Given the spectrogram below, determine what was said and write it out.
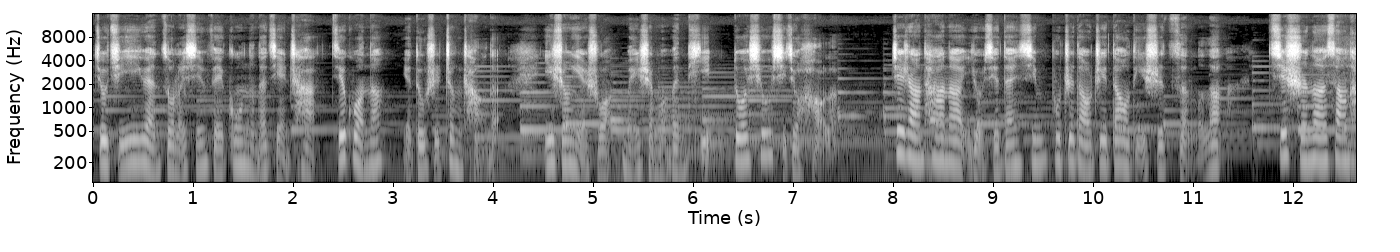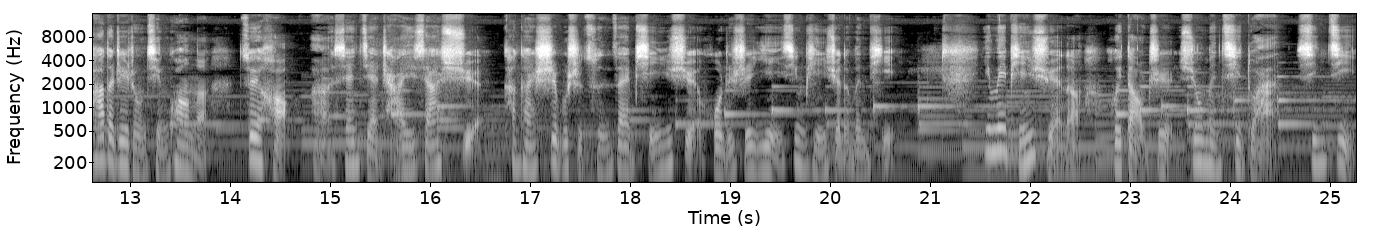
就去医院做了心肺功能的检查，结果呢也都是正常的，医生也说没什么问题，多休息就好了。这让他呢有些担心，不知道这到底是怎么了。其实呢，像他的这种情况呢，最好啊先检查一下血，看看是不是存在贫血或者是隐性贫血的问题。因为贫血呢会导致胸闷气短、心悸、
